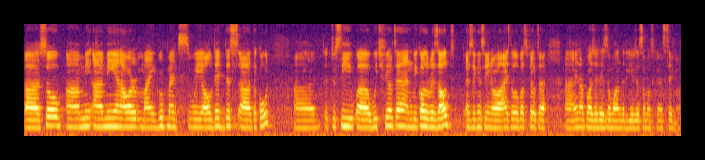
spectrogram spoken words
Uh, so uh, me, uh, me and our my group mates we all did this the code to see which filter and we got the result as you can see in our eyes the low pass filter in our project is the one that gives us most clear signal.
